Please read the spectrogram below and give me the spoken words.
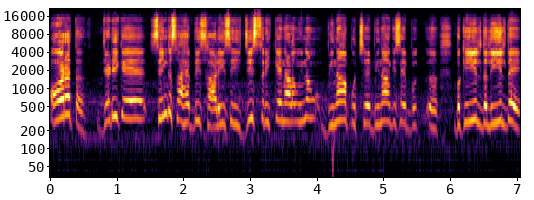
ਔਰਤ ਜਿਹੜੀ ਕਿ ਸਿੰਘ ਸਾਹਿਬ ਦੀ ਸਾਲੀ ਸੀ ਜਿਸ ਤਰੀਕੇ ਨਾਲ ਉਹਨਾਂ ਨੂੰ ਬਿਨਾਂ ਪੁੱਛੇ ਬਿਨਾਂ ਕਿਸੇ ਵਕੀਲ ਦਲੀਲ ਦੇ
